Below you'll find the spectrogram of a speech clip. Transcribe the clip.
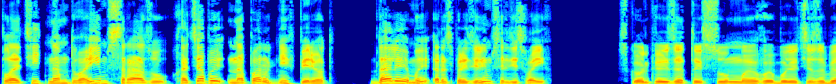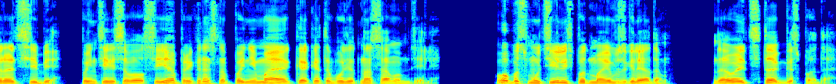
«Платить нам двоим сразу, хотя бы на пару дней вперед. Далее мы распределим среди своих». «Сколько из этой суммы вы будете забирать себе?» — поинтересовался я, прекрасно понимая, как это будет на самом деле. Оба смутились под моим взглядом. «Давайте так, господа»,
